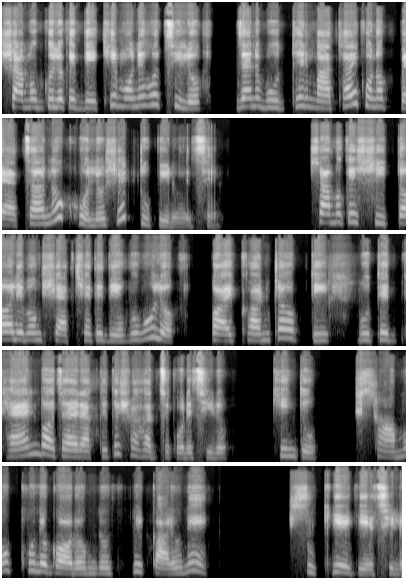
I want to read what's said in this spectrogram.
শামুকগুলোকে দেখে মনে হচ্ছিল যেন বুদ্ধের মাথায় কোনো পেঁচানো খোলসের টুপি রয়েছে। শামুকের শীতল এবং স্যাঁতস্যাঁতে দেহগুলো কয়েক ঘণ্টা অবধি বুদ্ধের ধ্যান বজায় রাখতে তো সাহায্য করেছিল। কিন্তু শামুকগুলো গরম রশ্মির কারণে শুকিয়ে গিয়েছিল।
